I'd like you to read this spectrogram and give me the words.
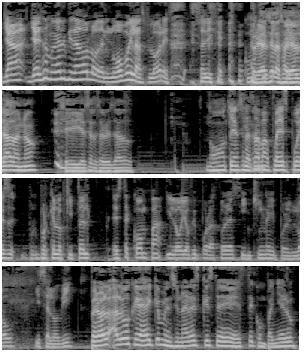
ya, ya se me había olvidado lo del globo y las flores. O sea, dije, ¿cómo Pero ya se las habías dado, ¿no? Sí, ya se las habías dado. No, todavía se las daba, fue después, porque lo quitó el, este compa, y luego yo fui por las flores sin chinga y por el globo, y se lo di. Pero al- algo que hay que mencionar es que este, este compañero,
